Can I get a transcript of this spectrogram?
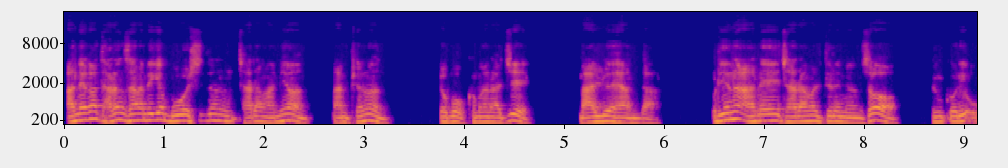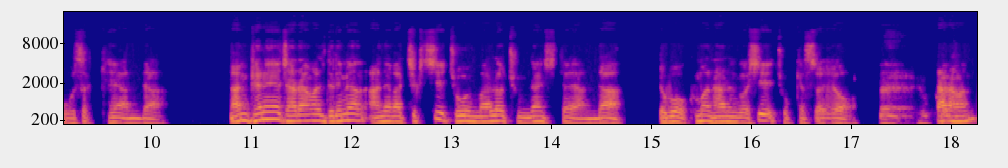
아내가 다른 사람에게 무엇이든 자랑하면 남편은 여보 그만하지 말려야 한다. 우리는 아내의 자랑을 들으면서 등골이 오싹해야 한다. 남편의 자랑을 들으면 아내가 즉시 좋은 말로 중단시켜야 한다. 여보 그만하는 것이 좋겠어요. 네, 여기까지. 자랑은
